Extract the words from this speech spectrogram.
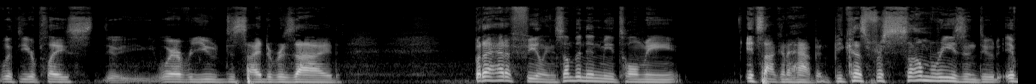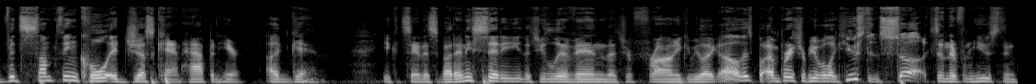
with your place, wherever you decide to reside. But I had a feeling, something in me told me it's not going to happen because for some reason, dude, if it's something cool, it just can't happen here again. You could say this about any city that you live in, that you're from. You could be like, oh, this, I'm pretty sure people like, Houston sucks, and they're from Houston.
